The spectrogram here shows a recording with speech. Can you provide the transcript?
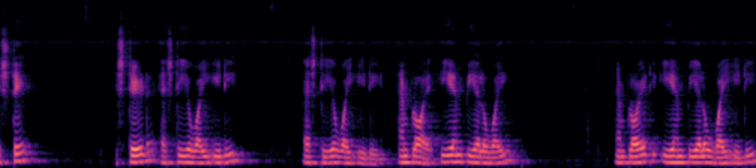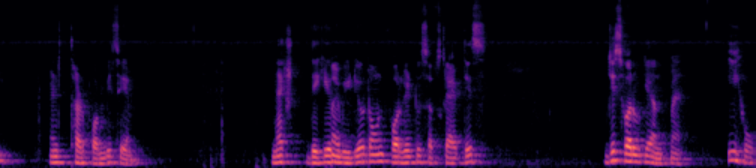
stay stayed S T A Y E D S T A Y E D employ E M P L O Y employed E M P L O Y E D and third form भी सेम नेक्स्ट देखिए my video don't forget to subscribe this जिस वर्ब के अंत में ई हो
